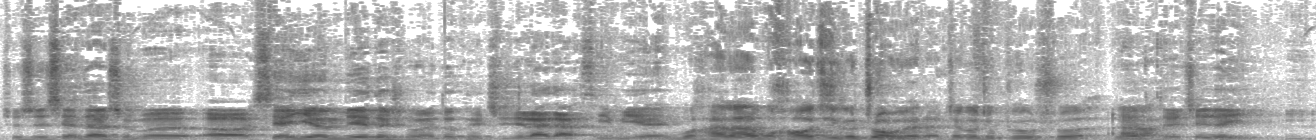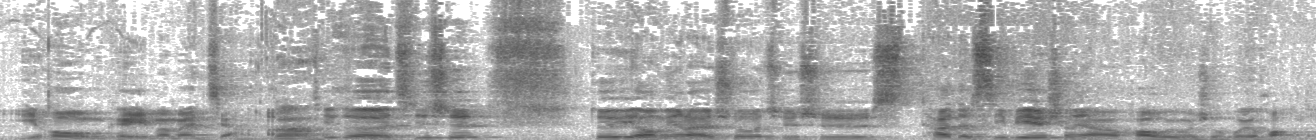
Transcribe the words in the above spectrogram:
就是现在什么呃现役 NBA 的球员都可以直接来打 CBA，我还来过好几个状元呢，这个就不用说了，对啊，对，这个以以后我们可以慢慢讲啊啊。这个其实对于姚明来说，其实他的 CBA 生涯毫无疑问是辉煌的，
